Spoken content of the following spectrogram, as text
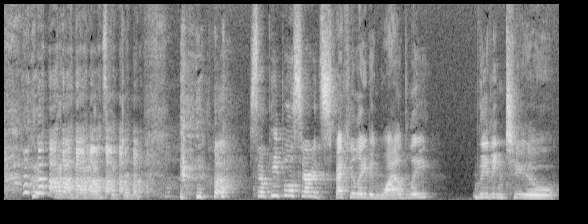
I don't know, I don't speak German. so people started speculating wildly, leading to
